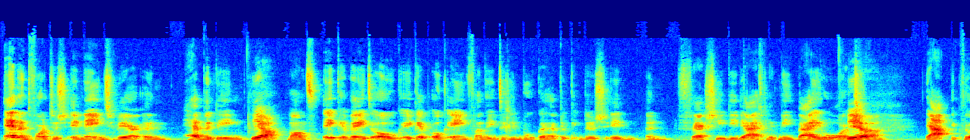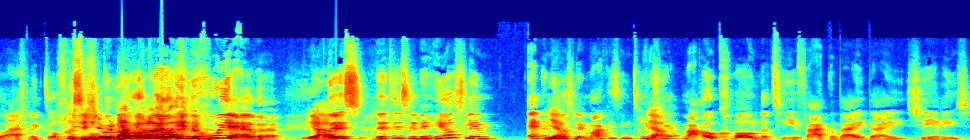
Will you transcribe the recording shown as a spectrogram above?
En het wordt dus ineens weer een hebben ding. Ja. Want ik weet ook, ik heb ook een van die drie boeken heb ik dus in een versie die er eigenlijk niet bij hoort. Ja, Ja. ik wil eigenlijk toch Precies, die boeken nu ook wel in de goede hebben. Ja. Dus dit is een heel slim en een heel slim marketing trucje. Maar ook gewoon, dat zie je vaker bij, bij series.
